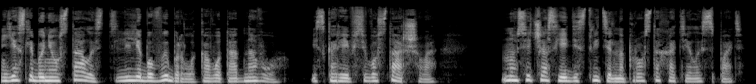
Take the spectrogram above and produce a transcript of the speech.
Если бы не усталость, Лили бы выбрала кого-то одного, и, скорее всего, старшего. Но сейчас ей действительно просто хотелось спать.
